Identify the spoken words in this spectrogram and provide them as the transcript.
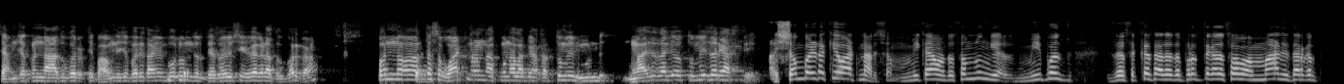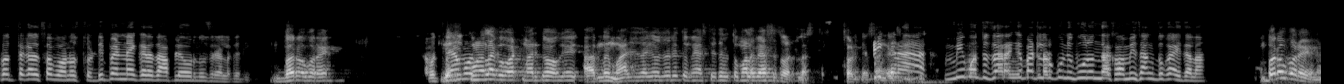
ते आमच्याकडनं अगोदर ते भावनेचे बरेच आम्ही बोलून गेलो त्याचा विषय वेगळा तो बरं का? पण तसं वाटणार ना कुणाला बी आता? तुम्ही माझ्या जागेवर तुम्ही जरी असते. शंभर टक्के वाटणार. मी काय म्हणतो समजून घ्या. मी पण जसं कसं आता प्रत्येकाचा स्वभाव माझ्यासारखा प्रत्येकाचा स्वभाव नसतो. डिपेंड नाही करत आपल्यावर दुसऱ्याला कधी. बरोबर आहे. म्हणजे कोणाला बी वाटणार किंवा माझ्या जागेवर जरी तुम्ही असते तर तुम्हाला बी असंच वाटलं असतं थोडक्यात मी म्हणतो जारांगी पाटलावर कुणी बोलून दाखवा मी सांगतो काय त्याला. म्हणजे. बरोबर आहे ना.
